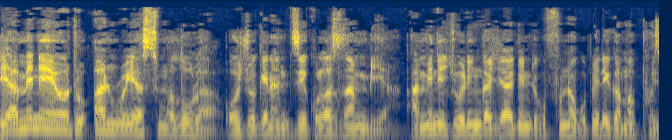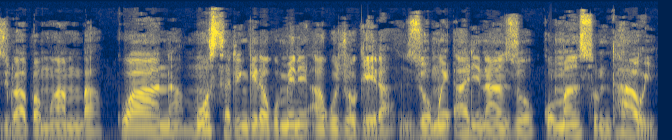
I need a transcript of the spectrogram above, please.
ndi ameneyo tu andreas malula ochokera mdziko la zambia amene cholinga chake ndikufuna kupereka maphunziro apamwamba kwa ana mosatengera kumene akuchokera zomwe ali nazo komanso nthawi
